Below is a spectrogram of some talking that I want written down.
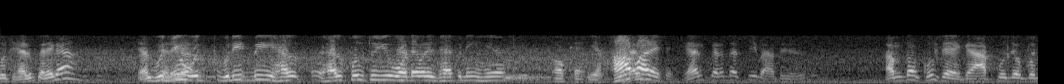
कुछ हेल्प करेगा हेल्प Would you करेगा would, would it be help, helpful to you whatever is happening here? Okay. Yeah. हाँ पाड़े છે हेल्प करे तो अच्छी बात है हम तो खुश है कि आपको जो कुछ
